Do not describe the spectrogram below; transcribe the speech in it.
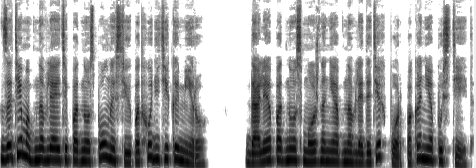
Затем обновляете поднос полностью и подходите к миру. Далее поднос можно не обновлять до тех пор, пока не опустеет.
